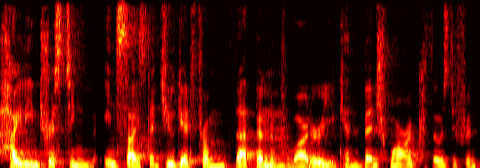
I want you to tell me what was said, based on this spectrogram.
highly interesting insights that you get from that payment mm-hmm. provider. You can benchmark those different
